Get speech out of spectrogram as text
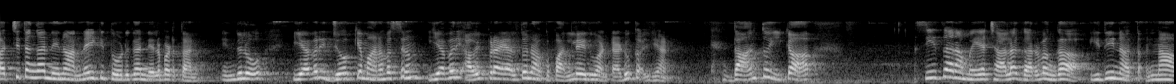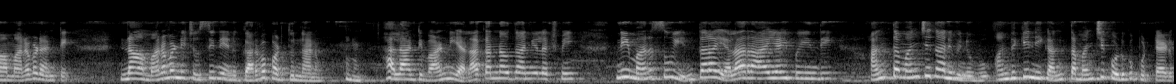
ఖచ్చితంగా నేను అన్నయ్యకి తోడుగా నిలబడతాను. ఇందులో ఎవరి జోక్యం అనవసరం ఎవరి అభిప్రాయాలతో నాకు పని లేదు అంటాడు కళ్యాణ్. దాంతో ఇక సీతారామయ్య చాలా గర్వంగా ఇది నా త- నా మనవడంటే నా మనవణ్ణి చూసి నేను గర్వపడుతున్నాను. అలాంటి వాడిని ఎలా కన్నావు ధాన్యలక్ష్మి? నీ మనసు ఇంతలా ఎలా రాయి అయిపోయింది అంత మంచి దానివి నువ్వు అందుకే నీకు అంత మంచి కొడుకు పుట్టాడు.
